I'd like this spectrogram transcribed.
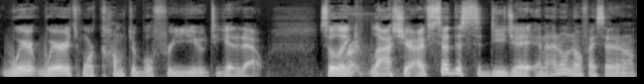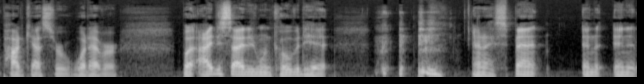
where where it's more comfortable for you to get it out. So like Right. last year, I've said this to DJ, and I don't know if I said it on a podcast or whatever, but I decided when COVID hit, and I spent an an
